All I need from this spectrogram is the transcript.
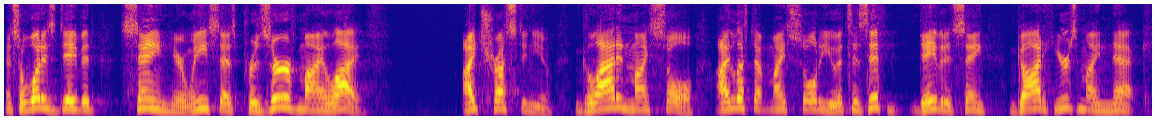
And so, what is David saying here when he says, Preserve my life? I trust in you. Gladden my soul. I lift up my soul to you. It's as if David is saying, God, here's my neck.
